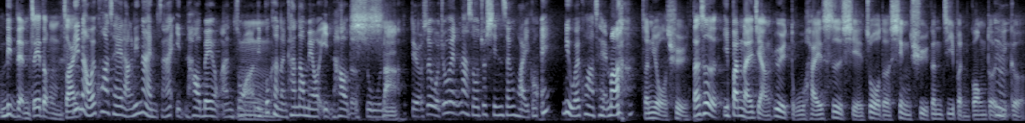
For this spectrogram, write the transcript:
你连这都唔知？你哪会看车？人你哪会知引号要用安怎、嗯？你不可能看到没有引号的书啦，对，所以我就会那时候就心生怀疑，说，哎，你有会看车吗？真有趣，但是一般来讲，阅读还是写作的兴趣跟基本功的一个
